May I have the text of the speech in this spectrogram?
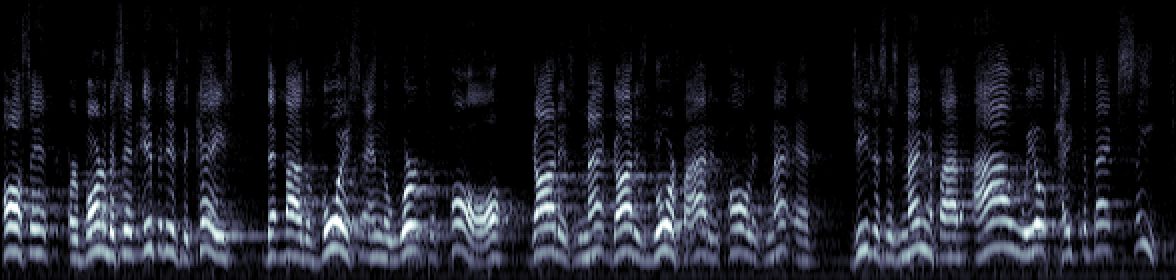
Paul said, or Barnabas said, if it is the case that by the voice and the works of Paul, God is, God is glorified and Paul is Jesus is magnified, I will take the back seat.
